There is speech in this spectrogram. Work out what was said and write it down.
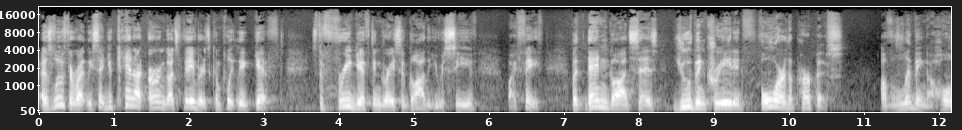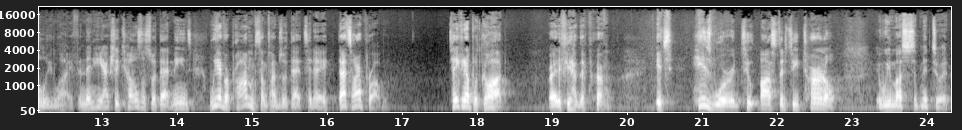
As Luther rightly said, you cannot earn God's favor. It's completely a gift. It's the free gift and grace of God that you receive by faith. But then God says, You've been created for the purpose of living a holy life. And then He actually tells us what that means. We have a problem sometimes with that today. That's our problem. Take it up with God, right? If you have that problem. It's His word to us that it's eternal. We must submit to it.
